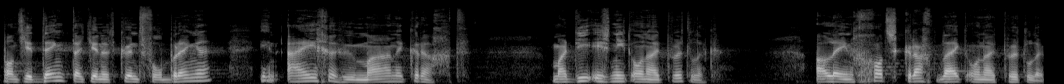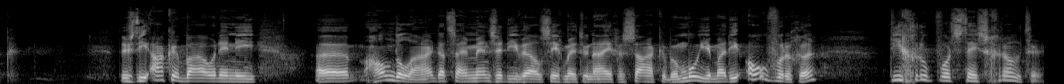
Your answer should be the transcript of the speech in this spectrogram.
Want je denkt dat je het kunt volbrengen in eigen humane kracht. Maar die is niet onuitputtelijk. Alleen Gods kracht blijkt onuitputtelijk. Dus die akkerbouwer en die uh, handelaar, dat zijn mensen die wel zich met hun eigen zaken bemoeien, maar die overige, die groep wordt steeds groter.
